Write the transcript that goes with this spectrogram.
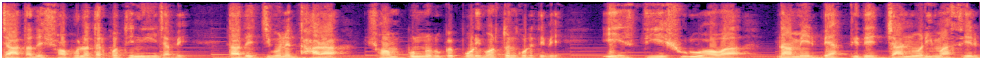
যা তাদের সফলতার পথে নিয়ে যাবে। তাদের জীবনের ধারা সম্পূর্ণরূপে পরিবর্তন করে দেবে। এস দিয়ে শুরু হওয়া নামের ব্যক্তিদের জানুয়ারি মাসের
